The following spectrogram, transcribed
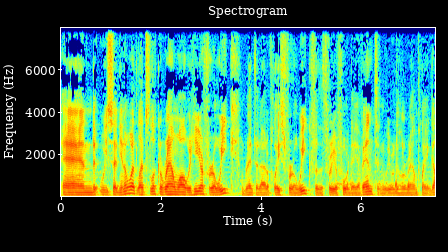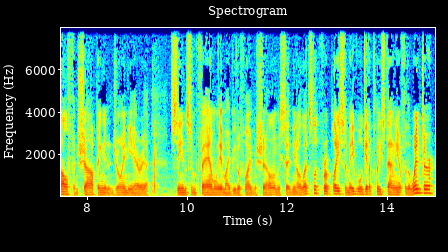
and we said, you know what, let's look around while we're here for a week. Rented out a place for a week for the three or four day event. And we were going around playing golf and shopping and enjoying the area, seeing some family and my beautiful wife Michelle. And we said, you know, let's look for a place and maybe we'll get a place down here for the winter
